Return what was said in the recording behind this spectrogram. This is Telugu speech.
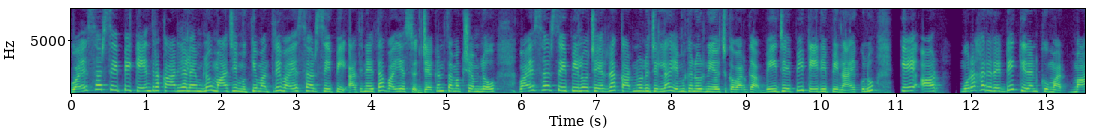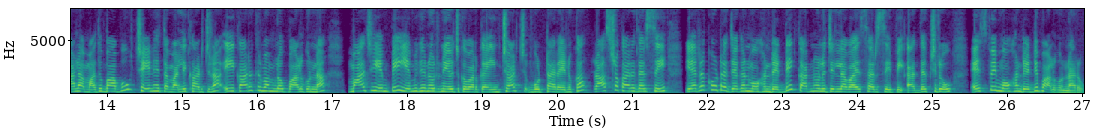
వైఎస్ఆర్సీపీ కేంద్ర కార్యాలయంలో మాజీ ముఖ్యమంత్రి వైఎస్ఆర్సీపీ అధినేత వైఎస్ జగన్ సమక్షంలో వైఎస్ఆర్సీపీలో చేరిన కర్నూలు జిల్లా ఎమిగనూరు నియోజకవర్గ బీజేపీ టీడీపీ నాయకులు కేఆర్ మురహరిరెడ్డి కిరణ్ కుమార్ మాల మధుబాబు చేనేత మల్లికార్జున ఈ కార్యక్రమంలో పాల్గొన్న మాజీ ఎంపీ ఎమిగనూరు నియోజకవర్గ ఇన్ఛార్జ్ బుట్టా రేణుక రాష్ట్ర కార్యదర్శి ఎర్రకోట జగన్మోహన్ రెడ్డి కర్నూలు జిల్లా వైఎస్ఆర్సీపీ అధ్యక్షుడు ఎస్పీ మోహన్ రెడ్డి పాల్గొన్నారు.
